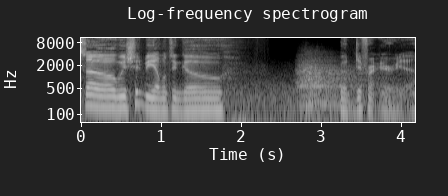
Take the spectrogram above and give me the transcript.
So we should be able to go to a different area.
